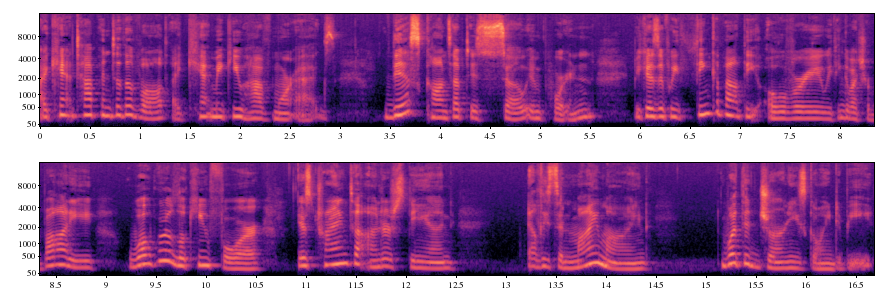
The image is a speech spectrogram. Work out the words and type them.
I can't tap into the vault. I can't make you have more eggs. This concept is so important because if we think about the ovary, we think about your body, what we're looking for is trying to understand, at least in my mind, what the journey is going to be.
